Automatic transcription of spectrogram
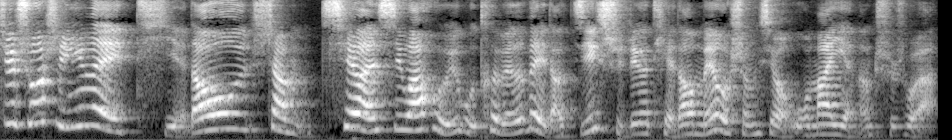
据说是因为铁刀上切完西瓜会有一股特别的味道，即使这个铁刀没有生锈，我妈也能吃出来。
